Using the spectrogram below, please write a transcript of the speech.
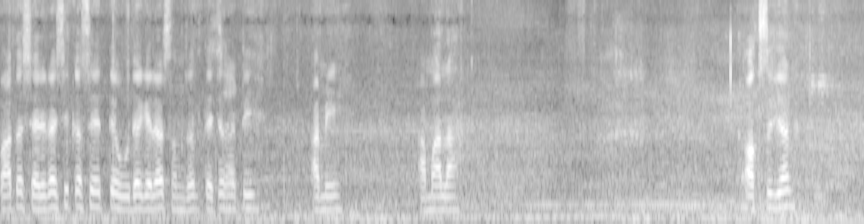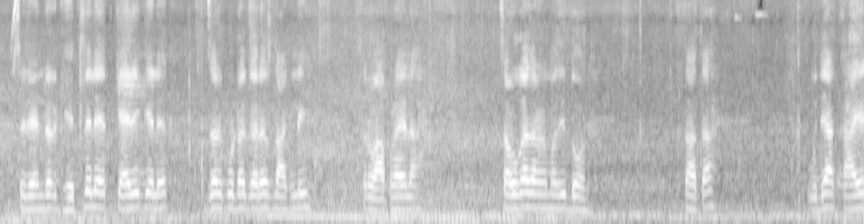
पण आता शरीराशी कसे आहेत ते उद्या गेल्यावर समजेल. त्याच्यासाठी आम्ही आम्हाला ऑक्सिजन सिलेंडर घेतलेले आहेत कॅरी केले आहेत जर कुठं गरज लागली तर वापरायला. चौघा जणांमध्ये दोन. तर आता उद्या काय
